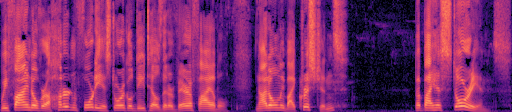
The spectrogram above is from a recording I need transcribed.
we find over 140 historical details that are verifiable, not only by Christians, but by historians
